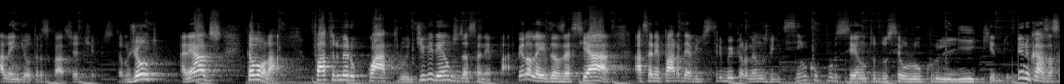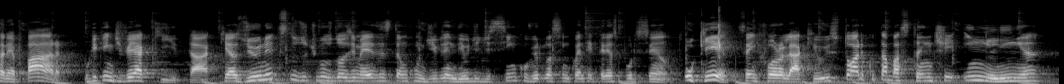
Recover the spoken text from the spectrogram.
além de outras classes de ativos. Tamo junto? Alinhados? Então vamos lá. Fato número 4, dividendos da Sanepar. Pela lei das SA, a Sanepar deve distribuir pelo menos 25% do seu lucro líquido. E no caso da Sanepar, o que a gente vê aqui, tá? Que as units dos últimos 12 meses estão com dividend yield de 5,53%. O que, se a gente for olhar aqui, o histórico está bastante em linha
